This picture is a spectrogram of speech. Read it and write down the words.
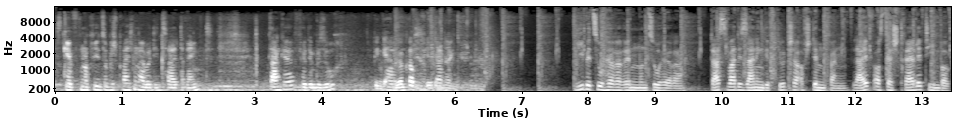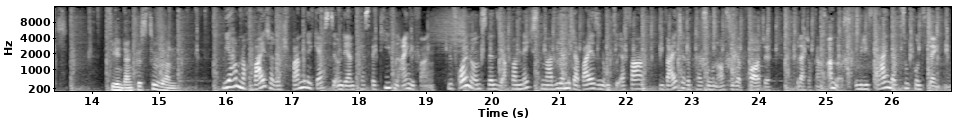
Es gibt noch viel zu besprechen, aber die Zeit drängt. Danke für den Besuch. Bin gerne gekommen. Vielen Dank. Dank. Liebe Zuhörerinnen und Zuhörer, das war Designing the Future auf Stimmenfang, live aus der Strähle Teambox. Vielen Dank fürs Zuhören. Wir haben noch weitere spannende Gäste und deren Perspektiven eingefangen. Wir freuen uns, wenn Sie auch beim nächsten Mal wieder mit dabei sind, um zu erfahren, wie weitere Personen aus dieser Branche, vielleicht auch ganz anders, über die Fragen der Zukunft denken.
